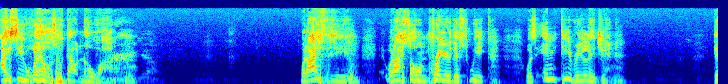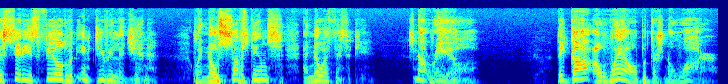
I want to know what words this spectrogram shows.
I see wells without no water. What I see, what I saw in prayer this week was empty religion. This city is filled with empty religion with no substance and no authenticity. It's not real. They got a well, but there's no water.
